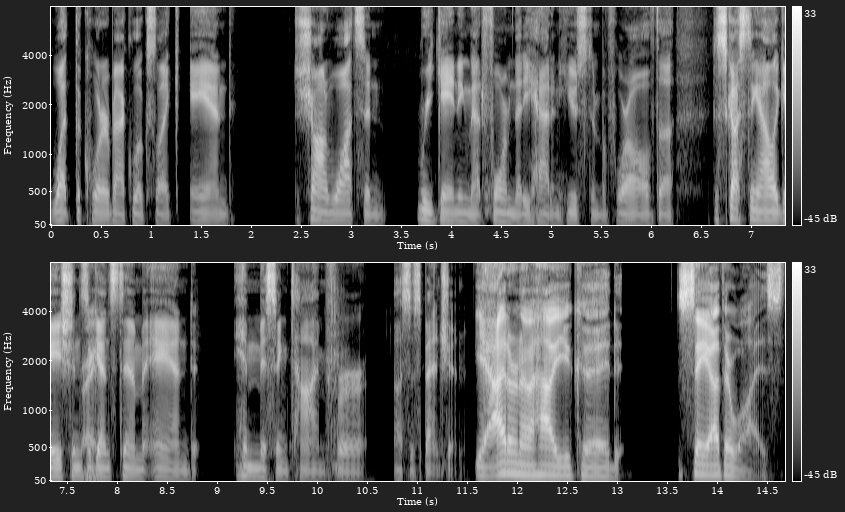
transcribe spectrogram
what the quarterback looks like and Deshaun Watson regaining that form that he had in Houston before all of the disgusting allegations Right. against him and him missing time for a suspension. Yeah, I don't know how you could say otherwise.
